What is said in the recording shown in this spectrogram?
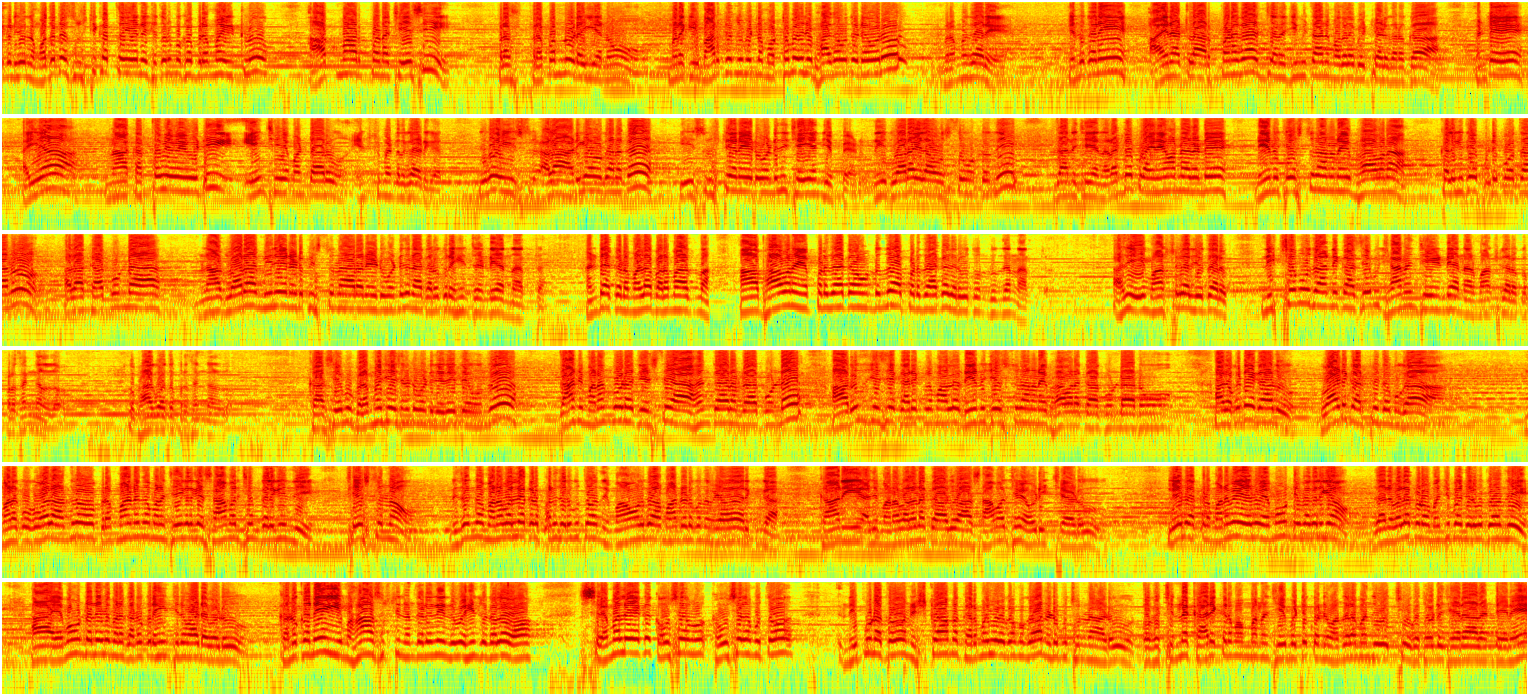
ఇక్కడ మొదట సృష్టికర్త అయిన చతుర్ముఖ బ్రహ్మ ఇట్లు ఆత్మార్పణ చేసి ప్ర ప్రపన్నుడయ్యను. మనకి మార్గం చూపెట్టిన మొట్టమొదటి భాగవతుడు ఎవరు? బ్రహ్మగారే. ఎందుకని? ఆయన అట్లా అర్పణగా తన జీవితాన్ని మొదలుపెట్టాడు కనుక అంటే అయ్యా నా కర్తవ్యం ఏమిటి? ఏం చేయమంటారు? ఇన్స్ట్రుమెంటల్గా అడిగారు. ఇదిగో ఈ అలా అడిగావు కనుక ఈ సృష్టి అనేటువంటిది చేయని చెప్పాడు. నీ ద్వారా ఇలా వస్తూ ఉంటుంది దాన్ని చేయన్నారు. అంటే ఇప్పుడు ఆయన ఏమన్నారంటే నేను చేస్తున్నాననే భావన కలిగితే పడిపోతాను. అలా కాకుండా నా ద్వారా మీరే నడిపిస్తున్నారు అనేటువంటిది నాకు అనుగ్రహించండి అన్నర్థ అంటే అక్కడ మళ్ళా పరమాత్మ ఆ భావన ఎప్పటిదాకా ఉంటుందో అప్పటిదాకా జరుగుతుంటుంది అని అర్థం అది మాస్టర్ గారు చెబుతారు. నిత్యము దాన్ని కాసేపు ధ్యానం చేయండి అన్నారు మాస్టర్ గారు ఒక ప్రసంగంలో ఒక భాగవత ప్రసంగంలో. కాసేపు బ్రహ్మ చేసినటువంటిది ఏదైతే ఉందో దాన్ని మనం కూడా చేస్తే ఆ అహంకారం రాకుండా ఆ రోజు చేసే కార్యక్రమాల్లో నేను చేస్తున్నాననే భావన కాకుండాను అదొకటే కాదు వాడికి అర్పితముగా. మనకు ఒకవేళ అందులో బ్రహ్మాండంగా మనం చేయగలిగే సామర్థ్యం కలిగింది చేస్తున్నాం. నిజంగా మన వల్లే అక్కడ పని జరుగుతోంది. మామూలుగా మాట్లాడుకుందాం వ్యవహారికంగా. కానీ అది మన వలన కాదు ఆ సామర్థ్యం ఎవడిచ్చాడు లేదు అక్కడ మనమే ఏదో అమౌంట్ ఇవ్వగలిగాం. దానివల్ల అక్కడ మంచి పని జరుగుతోంది. ఆ అమౌంట్ అనేది మనకు అనుగ్రహించిన వాడెవడు? కనుకనే ఈ మహాసృష్టిని అంతటిని నిర్వహించడంలో శ్రమ లేక కౌశలముతో నిపుణతో నిష్కామ కర్మయోగముగా నడుపుతున్నాడు ఒక చిన్న కార్యక్రమం మనం చేపట్టి కొన్ని వందల మంది వచ్చి ఒక చోట చేరాలంటేనే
